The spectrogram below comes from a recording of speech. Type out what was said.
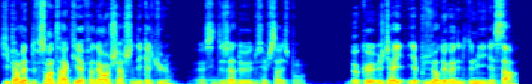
qui permettent de façon interactive à faire des recherches et des calculs, euh, c'est déjà du self-service pour moi. Donc euh, je dirais il y a plusieurs degrés d'autonomie, il y a ça.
